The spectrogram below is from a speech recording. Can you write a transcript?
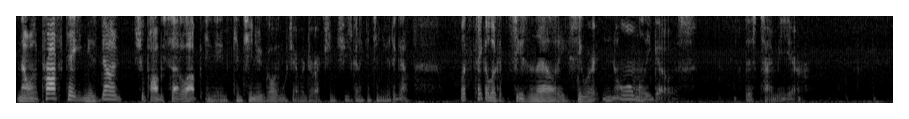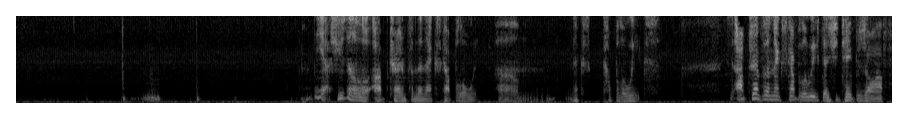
Now, when the profit taking is done, she'll probably settle up and, and continue going whichever direction she's going to continue to go. Let's take a look at seasonality, see where it normally goes this time of year. Yeah, she's in a little uptrend for the next couple of um, next couple of weeks. Uptrend for the next couple of weeks, then she tapers off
